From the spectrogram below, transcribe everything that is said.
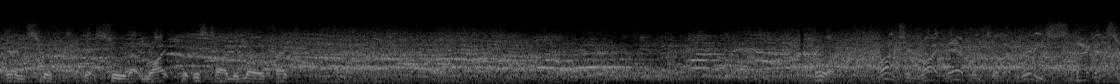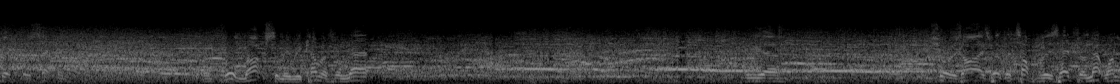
Again, Swift gets through that right, but this time with no effect. Oh, punching right there from Till. That really staggered Swift for a second. And full marks to me recover from that. He, uh, I'm sure his eyes went to the top of his head from that one.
